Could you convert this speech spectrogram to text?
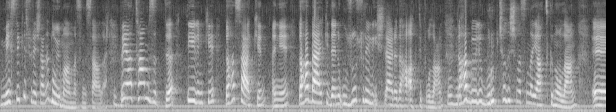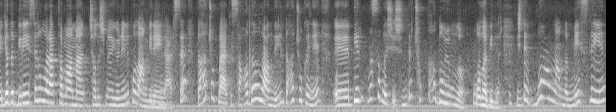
mesleki süreçlerde doyum almasını sağlar. Veya tam zıttı diyelim ki daha sakin hani daha belki de hani uzun süreli işlerde daha aktif olan, daha böyle grup çalışmasında yatkın olan e, ya da bireysel olarak tamamen çalışmaya yönelik olan bireylerse daha çok belki sahada olan değil daha çok hani e, bir masa başı işinde çok daha doyumlu olabilir. İşte bu anlamda mesleğin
